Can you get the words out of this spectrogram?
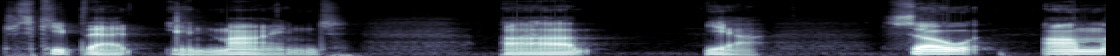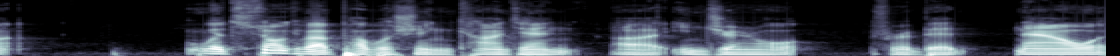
just keep that in mind. Uh, yeah. So um, let's talk about publishing content uh, in general for a bit. Now,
